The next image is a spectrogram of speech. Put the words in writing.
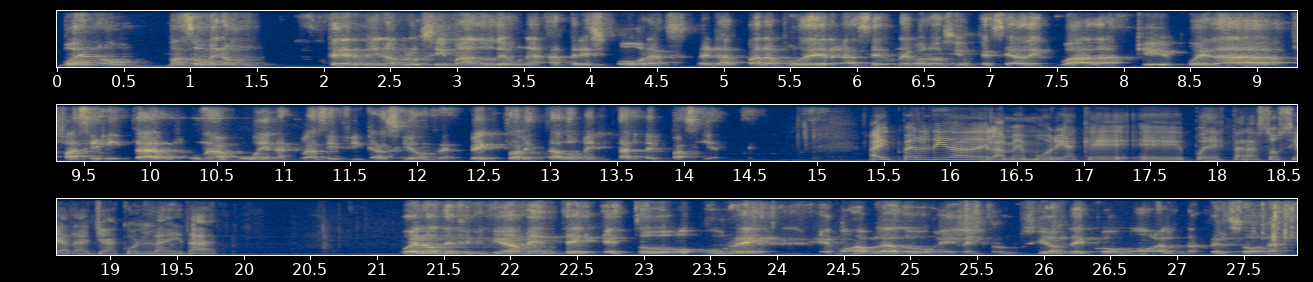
Bueno, más o menos término aproximado de una a tres horas, ¿verdad? Para poder hacer una evaluación que sea adecuada, que pueda facilitar una buena clasificación respecto al estado mental del paciente. ¿Hay pérdida de la memoria que eh, puede estar asociada ya con la edad? Bueno, definitivamente esto ocurre. Hemos hablado en la introducción de cómo algunas personas,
